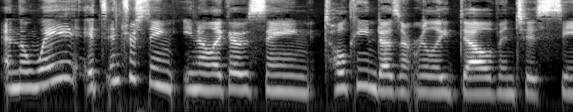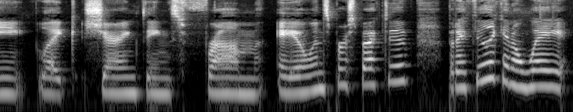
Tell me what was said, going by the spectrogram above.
And the way it's interesting, you know, like I was saying, Tolkien doesn't really delve into seeing like sharing things from Eowyn's perspective, but I feel like in a way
